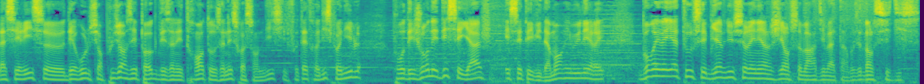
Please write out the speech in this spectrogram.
La série se déroule sur plusieurs époques, des années 30 aux années 70. Il faut être disponible pour des journées d'essayage et c'est évidemment rémunéré. Bon réveil à tous et bienvenue sur Énergie en ce mardi matin. Vous êtes dans le 6-10.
